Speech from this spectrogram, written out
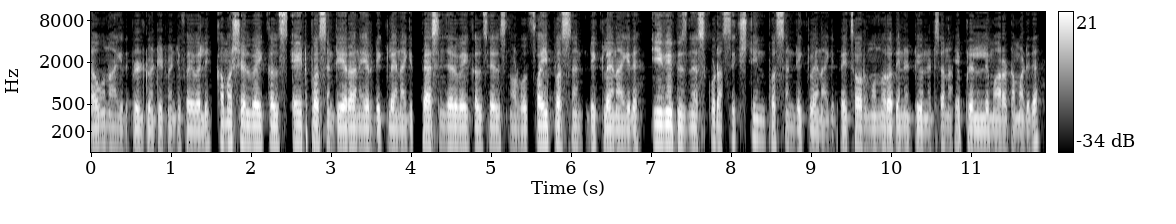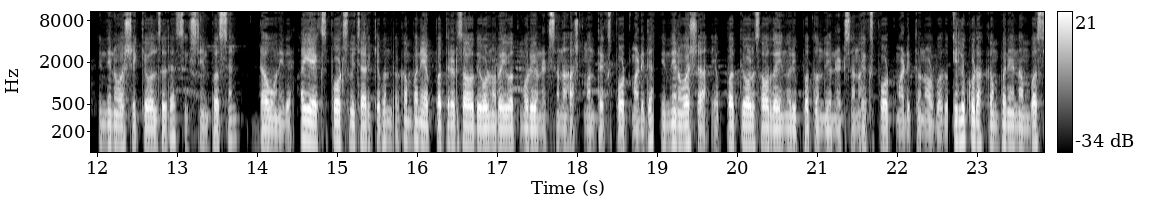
down ಆಗಿದೆ ಏಪ್ರಿಲ್ ಟ್ವೆಂಟಿ ಟ್ವೆಂಟಿ ಫೈವ್ ಅಲ್ಲಿ. Commercial vehicles eight percent year on year decline ಆಗಿದೆ. ಪ್ಯಾಸೆಂಜರ್ ವೆಹಿಕಲ್ ಸೇಲ್ಸ್ ನೋಡಬಹುದು ಫೈವ್ ಪರ್ಸೆಂಟ್ ಡಿಕ್ಲೈನ್ ಆಗಿದೆ. ಇವಿ ಬಿಸ್ನೆಸ್ ಕೂಡ ಸಿಕ್ಸ್ಟೀನ್ ಪರ್ಸೆಂಟ್ ಡಿಕ್ಲೈನ್ ಆಗಿದೆ. ಐದು ಸಾವಿರದ ಮುನ್ನೂರ ಹದಿನೆಂಟು ಯೂನಿಟ್ಸ್ ಅನ್ನ ಏಪ್ರಿಲ್ ಅಲ್ಲಿ ಮಾರಾಟ ಮಾಡಿದೆ. ಹಿಂದಿನ ವರ್ಷಕ್ಕೆ ಹೋಲಿಸಿದ್ರೆ ಸಿಕ್ಸ್ಟೀನ್ ಪರ್ಸೆಂಟ್ ಡೌನ್ ಇದೆ. ಹಾಗೆ ಎಕ್ಸ್ಪೋರ್ಟ್ಸ್ ವಿಚಾರಕ್ಕೆ ಬಂದ್ರೆ ಕಂಪನಿ ಎಪ್ಪತ್ತೆರಡು ಸಾವಿರದ ಏಳ್ನೂರ ಐವತ್ಮೂರು ಯೂನಿಟ್ಸ್ ಅನ್ನ ಲಾಸ್ಟ್ ಮಂತ್ ಎಕ್ಸ್ಪೋರ್ಟ್ ಮಾಡಿದೆ. ಹಿಂದಿನ ವರ್ಷ ಎಪ್ಪತ್ತೇಳು ಸಾವಿರದ ಐನೂರ ಇಪ್ಪತ್ತೊಂದು ಯೂನಿಟ್ಸ್ ಅನ್ನ ಎಕ್ಸ್ಪೋರ್ಟ್ ಮಾಡಿತ್ತು ನೋಡಬಹುದು ಇಲ್ಲೂ ಕೂಡ ಕಂಪನಿಯ ನಂಬರ್ಸ್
